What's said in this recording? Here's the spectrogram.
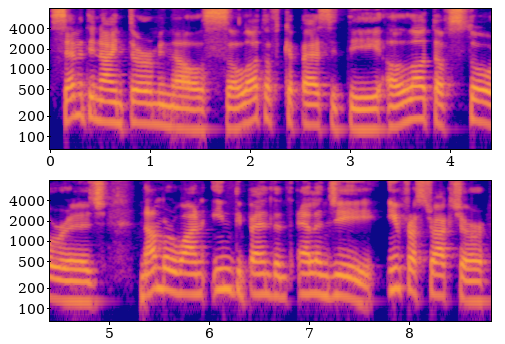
79 terminals, a lot of capacity, a lot of storage, number one independent LNG infrastructure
